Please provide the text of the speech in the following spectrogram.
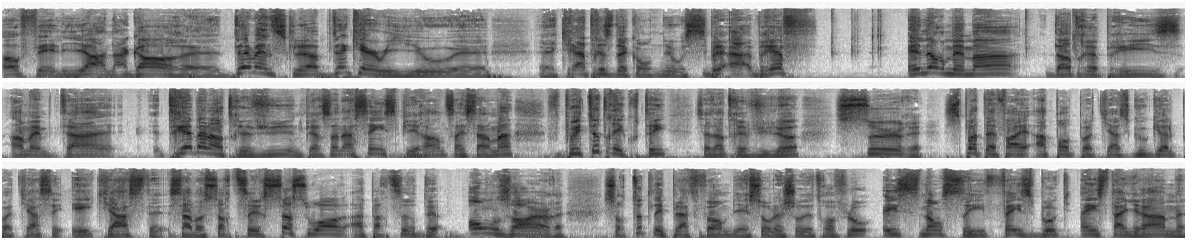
Ophélia Nagar euh, de Men's Club, de Carry You, euh, euh, créatrice de contenu aussi. Ah, bref, énormément d'entreprises en même temps. Très belle entrevue, une personne assez inspirante, sincèrement. Vous pouvez tout réécouter cette entrevue-là sur Spotify, Apple Podcasts, Google Podcasts et Acast. Ça va sortir ce soir à partir de 11h sur toutes les plateformes, bien sûr, le show des trois flots. Et sinon, c'est Facebook, Instagram,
